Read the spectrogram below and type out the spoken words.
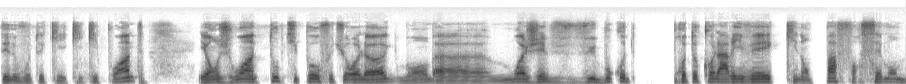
des nouveautés qui, qui, pointent. Et en jouant un tout petit peu au futurologue, bon, bah, moi, j'ai vu beaucoup de protocoles arrivés qui n'ont pas forcément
